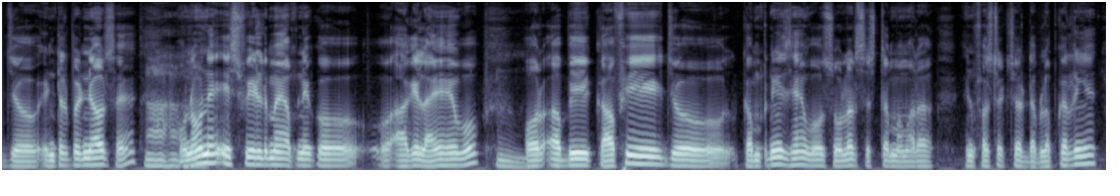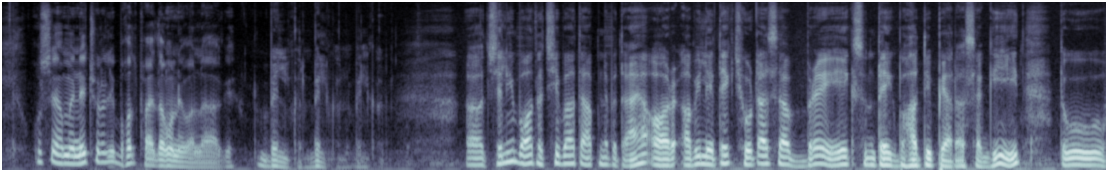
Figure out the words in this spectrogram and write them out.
जो इंटरप्रेन्योर्स हैं हाँ हाँ उन्होंने इस फ़ील्ड में अपने को आगे लाए हैं वो हम्म, और अभी काफ़ी जो कंपनीज़ हैं, वो सोलर सिस्टम हमारा इंफ्रास्ट्रक्चर डेवलप कर रही हैं, उससे हमें नेचुरली बहुत फ़ायदा होने वाला है आगे। बिल्कुल बिल्कुल बिल्कुल। चलिए, बहुत अच्छी बात आपने बताया और अभी लेते एक छोटा सा ब्रेक सुनते एक बहुत ही प्यारा सा गीत। तो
